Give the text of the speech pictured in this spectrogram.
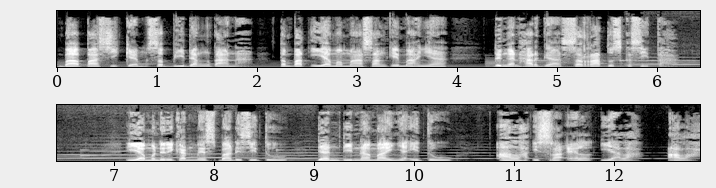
bapa Sikem, sebidang tanah, tempat ia memasang kemahnya dengan harga seratus kesita. Ia mendirikan mesbah di situ dan dinamainya itu Allah Israel ialah Allah.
